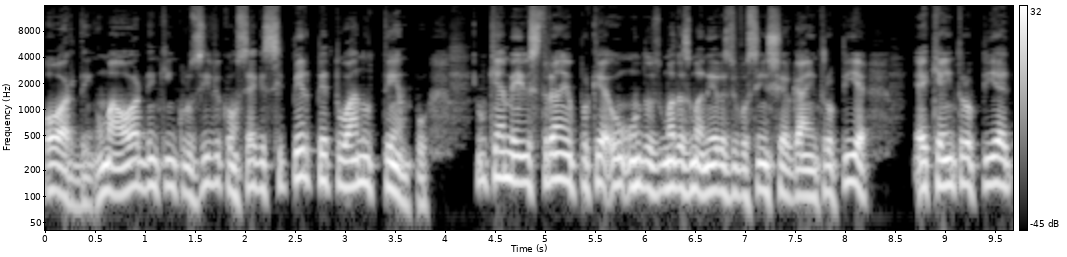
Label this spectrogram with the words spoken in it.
ordem, uma ordem que inclusive consegue se perpetuar no tempo. O que é meio estranho, porque um dos, uma das maneiras de você enxergar a entropia é que a entropia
